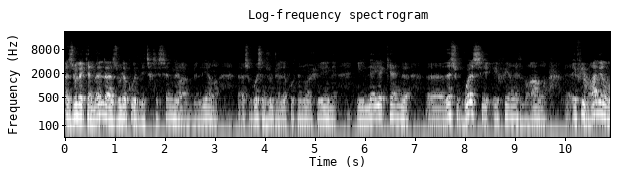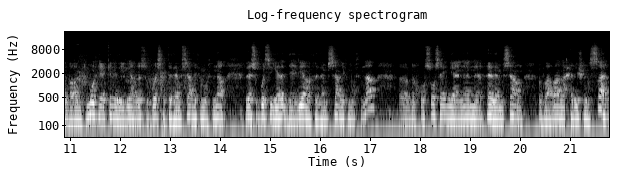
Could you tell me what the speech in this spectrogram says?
أزول كمال أزول كويت دي تخصيصين باللي اسكواس زوج 2022 إلا كان ذا سكواس يفي غير تبغى يفي بغا لي نضرب تموت يا كان دي لي ذا سكواس تذمسا غير تموتنا ذا سكواس يرد عليا تذمسا غير تموتنا بالخصوص يعني تذمسا فالان حريش نصاد.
